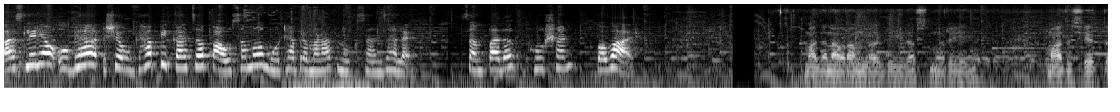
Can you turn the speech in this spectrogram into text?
असलेल्या उभ्या शेवघ्या पिकाचं पावसामुळे मोठ्या प्रमाणात नुकसान झालंय. संपादक भूषण पवार. माझं नाव रामदास देवीदास मोरे माझं शेत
